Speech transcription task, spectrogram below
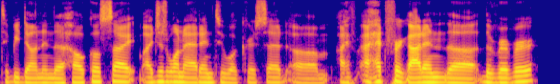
to be done in the Hilco site?" I just want to add into what Chris said. Um, I, I had forgotten the the river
